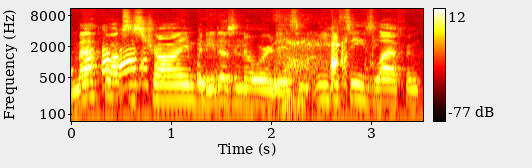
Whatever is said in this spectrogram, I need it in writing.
Matt Fox is trying, but he doesn't know where it is. He, you can see he's laughing.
